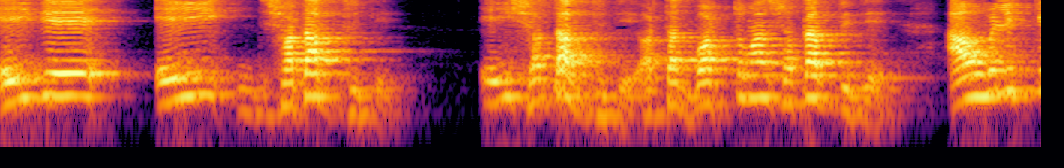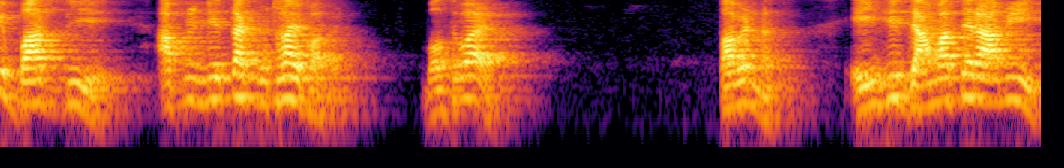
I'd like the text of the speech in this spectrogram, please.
এই যে এই শতাব্দীতে এই শতাব্দীতে, অর্থাৎ বর্তমান শতাব্দীতে আওয়ামী লীগকে বাদ দিয়ে আপনি নেতা কোথায় পাবেন? বলতে পারেন? পাবেন না এই যে জামাতের আমির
